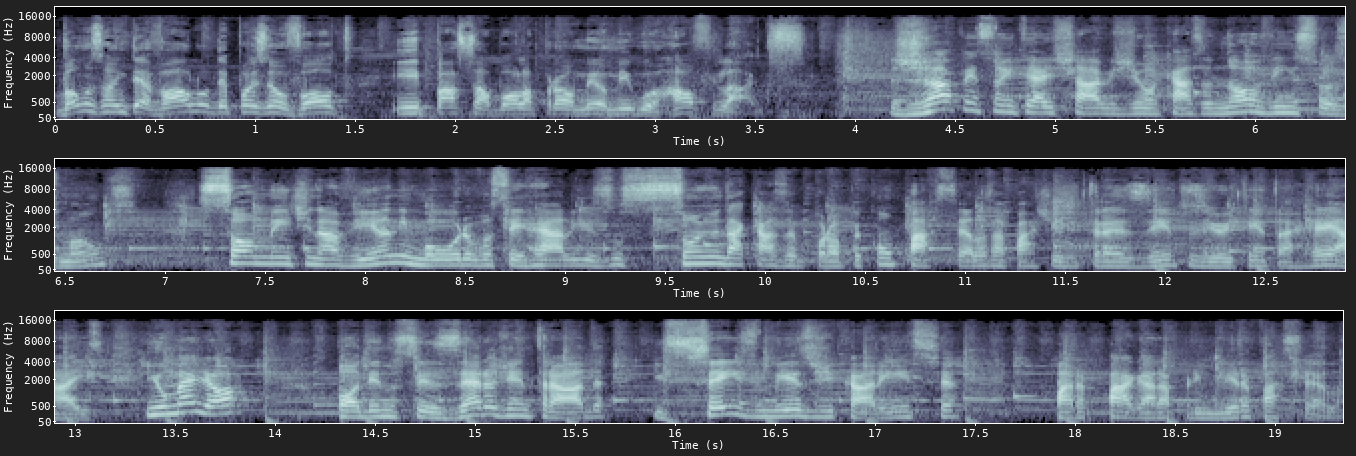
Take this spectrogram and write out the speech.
Vamos ao intervalo, depois eu volto e passo a bola para o meu amigo Ralph Lagos. Já pensou em ter as chaves de uma casa novinha em suas mãos? Somente na Viana e Moura você realiza o sonho da casa própria com parcelas a partir de 380 reais. E o melhor, podendo ser zero de entrada e seis meses de carência para pagar a primeira parcela.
